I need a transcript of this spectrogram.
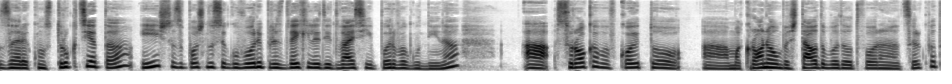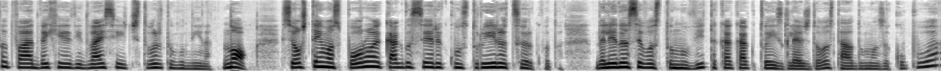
за реконструкцията и ще започне да се говори през 2021 година, а срока в който а, Макрон е обещал да бъде отворена църквата, това е 2024 година. Но все още има спорове как да се реконструира църквата. Дали да се възстанови така както е изглеждала, става дума за купола,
